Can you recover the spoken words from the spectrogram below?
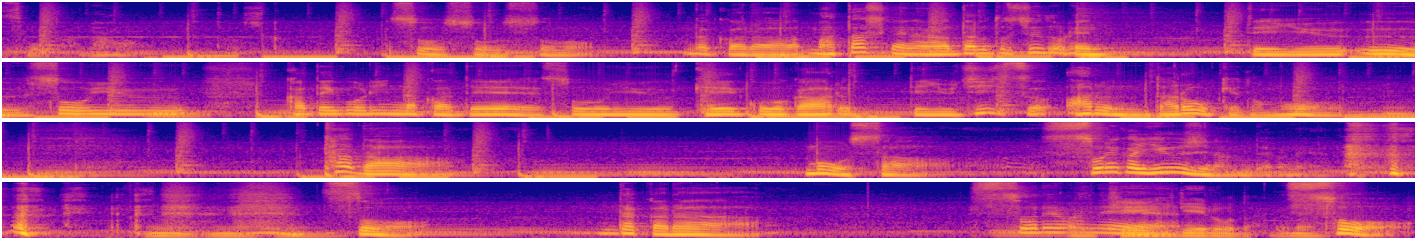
そうだな。確かそうそうそう。だからまあ確かにアダルト・チルドレンっていうそういうカテゴリーの中でそういう傾向があるっていう事実はあるんだろうけどもにただもうさそれが有事なんだよね。そう。だからそれはね入れろだよね。そ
